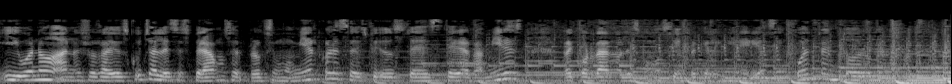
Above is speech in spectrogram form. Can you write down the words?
Y bueno, a nuestro radio escucha les esperamos el próximo miércoles. Se despide de ustedes Tere Ramírez, recordándoles como siempre que la ingeniería se encuentra en todo lo que nos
